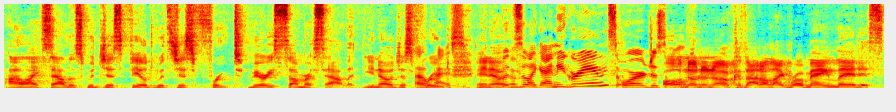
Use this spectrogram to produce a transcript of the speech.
I like salads with just filled with just fruit, very summer salad, you know, just fruit. Okay. You know, but like any greens or just? Oh no no no, because I don't like romaine lettuce,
